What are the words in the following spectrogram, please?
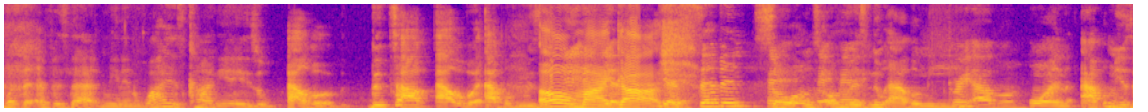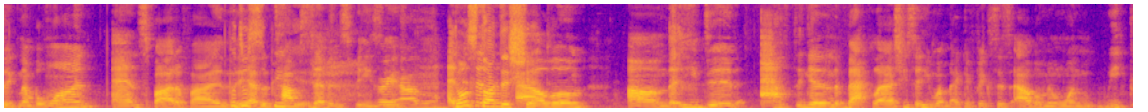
What the F is that? Meaning, why is Kanye's album the top album of Apple Music? Oh my He has- gosh. He has seven songs hey, off of hey. his new album, Ye, Great album. on Apple Music number one and Spotify. But they have the would be- top seven spaces. Great album. And Don't this start is this shit. album um, that he did after getting the backlash. He said he went back and fixed his album in one week.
